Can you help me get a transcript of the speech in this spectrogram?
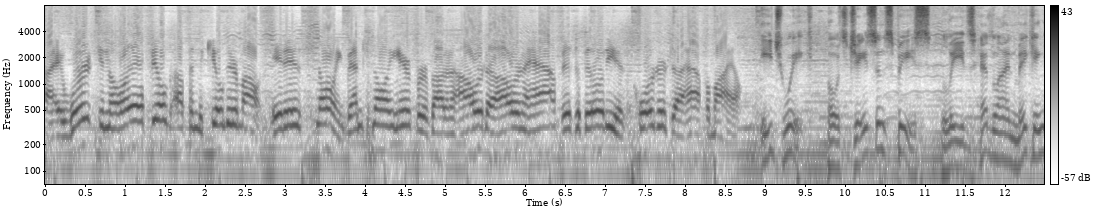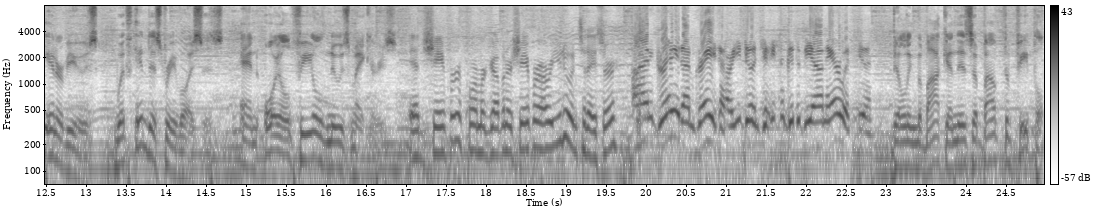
I work in the oil field up in the Killdeer Mountain. It is snowing. Been snowing here for about an hour to hour and a half. Visibility is quarter to half a mile. Each week, host Jason Spiess leads headline making interviews with industry voices and oil field newsmakers. Ed Schaefer, former Governor Schaefer, how are you doing today, sir? I'm great. I'm great. How are you doing, Jason? Good to be on air with you. Building the Bakken is about the people,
